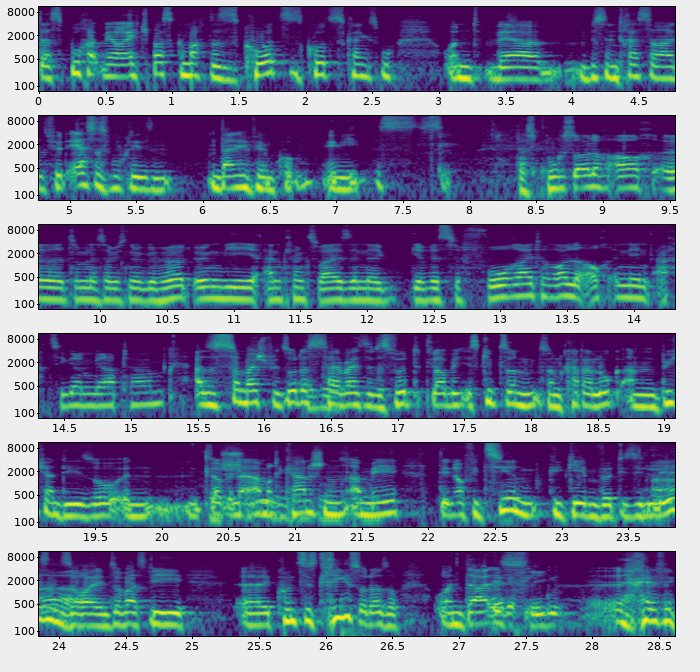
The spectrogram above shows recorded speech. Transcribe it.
das Buch hat mir auch echt Spaß gemacht. Das ist kurz, das ist ein kurzes, kleines Buch. Und wer ein bisschen Interesse daran hat, ich würde erst das Buch lesen und dann den Film gucken. Irgendwie, das Das Buch soll doch auch, äh, zumindest habe ich es nur gehört, irgendwie anklangsweise eine gewisse Vorreiterrolle auch in den 80ern gehabt haben. Also es ist zum Beispiel so, dass teilweise, das wird, glaube ich, es gibt so einen so einen Katalog an Büchern, die so in, ich glaube, in der amerikanischen Armee den Offizieren gegeben wird, die sie lesen Ah. sollen. Sowas wie äh, Kunst des Krieges oder so. Und da ist Fliegen. äh,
